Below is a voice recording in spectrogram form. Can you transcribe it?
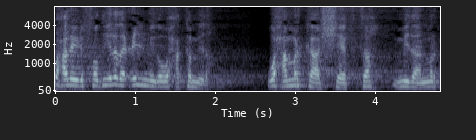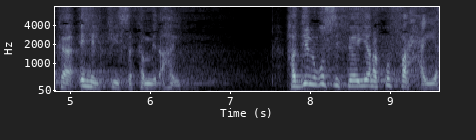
Waxaa la yidhi fadiilada cilmiga waxaa ka mid ah. Waxa markaa sheegta midaan markaa ehelkiisa ka mid ahayn. Haddii lagu sifeeyana ku farxaya.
